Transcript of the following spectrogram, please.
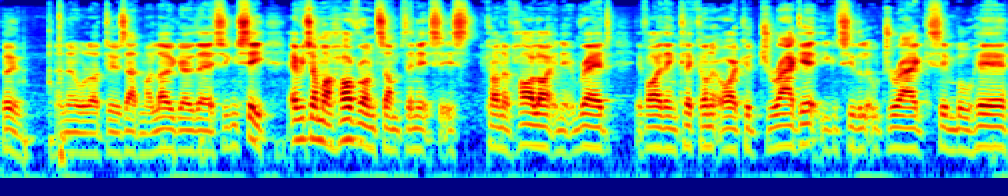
Boom. And then all I do is add my logo there. So you can see every time I hover on something, it's, it's kind of highlighting it red. If I then click on it or I could drag it, you can see the little drag symbol here.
